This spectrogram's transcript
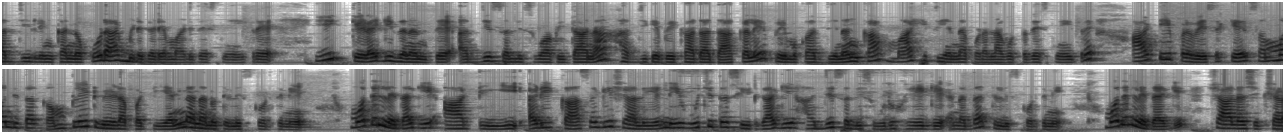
ಅರ್ಜಿ ಲಿಂಕನ್ನು ಕೂಡ ಬಿಡುಗಡೆ ಮಾಡಿದೆ ಸ್ನೇಹಿತರೆ. ಈ ಕೆಳಗಿದನಂತೆ ಅರ್ಜಿ ಸಲ್ಲಿಸುವ ವಿಧಾನ ಅರ್ಜಿಗೆ ಬೇಕಾದ ದಾಖಲೆ, ಪ್ರಮುಖ ದಿನಾಂಕ, ಮಾಹಿತಿಯನ್ನು ಕೊಡಲಾಗುತ್ತದೆ. ಸ್ನೇಹಿತರೆ ಆರ್ ಟಿ ಪ್ರವೇಶಕ್ಕೆ ಸಂಬಂಧಿತ ಕಂಪ್ಲೀಟ್ ವೇಳಾಪಟ್ಟಿಯನ್ನು ನಾನು ತಿಳಿಸ್ಕೊಡ್ತೀನಿ. ಮೊದಲನೇದಾಗಿ ಆರ್ ಟಿ ಇ ಅಡಿ ಖಾಸಗಿ ಶಾಲೆಯಲ್ಲಿ ಉಚಿತ ಸೀಟ್ಗಾಗಿ ಅರ್ಜಿ ಸಲ್ಲಿಸುವುದು ಹೇಗೆ ಅನ್ನೋದನ್ನ ತಿಳಿಸ್ಕೊಡ್ತೀನಿ. ಮೊದಲನೇದಾಗಿ, ಶಾಲಾ ಶಿಕ್ಷಣ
